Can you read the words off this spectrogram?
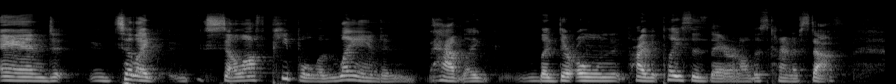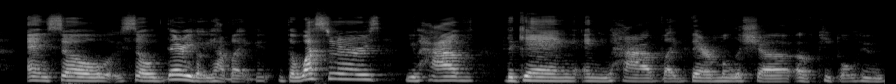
And to like sell off people and land and have like like their own private places there and all this kind of stuff and so so there you go you have like the westerners you have the gang and you have like their militia of people who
